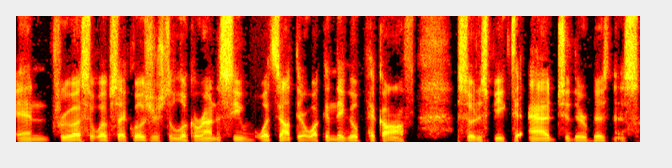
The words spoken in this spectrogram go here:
and through us at Website Closers to look around to see what's out there. What can they go pick off, so to speak, to add to their business?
